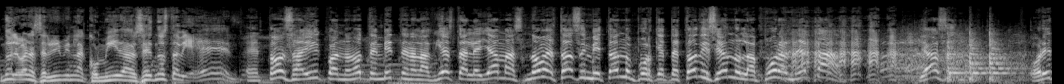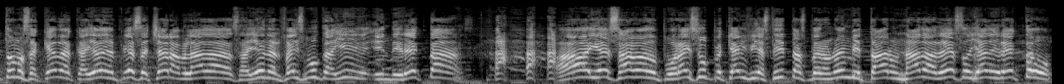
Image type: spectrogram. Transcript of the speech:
no le van a servir bien la comida, o sea, no está bien. Entonces ahí cuando no te inviten a la fiesta le llamas, no me estás invitando porque te estoy diciendo la pura neta. ya se... Ahorita uno se queda callado y empieza a echar habladas ahí en el Facebook, ahí indirectas. Ay, es sábado, por ahí supe que hay fiestitas, pero no invitaron nada de eso ya directo.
